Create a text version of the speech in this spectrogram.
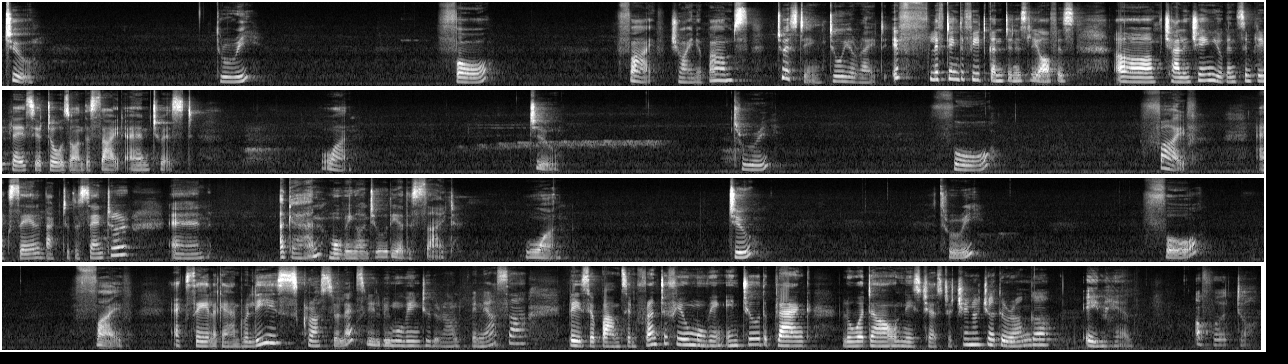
two three four Five, join your palms, twisting to your right. If lifting the feet continuously off is uh, challenging, you can simply place your toes on the side and twist. One, two, three, four, five exhale back to the center and again moving on to the other side one. Two. Three. Four. Five. Exhale again. Release. Cross your legs. We'll be moving to the round vinyasa. Place your palms in front of you moving into the plank. Lower down. Knees chest to chin chaturanga. Inhale. Upward dog.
